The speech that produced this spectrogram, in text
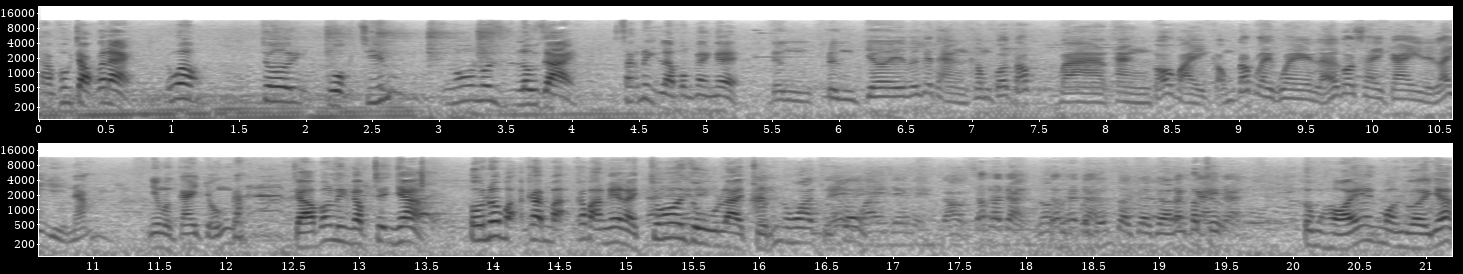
thằng Phương Trọng cái này đúng không? Chơi cuộc chiến nó nó lâu dài xác định là một ngành nghề. Đừng đừng chơi với cái thằng không có tóc và thằng có vài cọng tóc lay que lỡ có sai cây thì lấy gì nắm. Nhưng mà cây chuẩn đó. Chào bác Linh Ngọc Trịnh nha tôi nói bạn các bạn các bạn nghe này cho dù là chuẩn hoa chuẩn cây. Đang tâm sự. Tùng hỏi mọi người nhá.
